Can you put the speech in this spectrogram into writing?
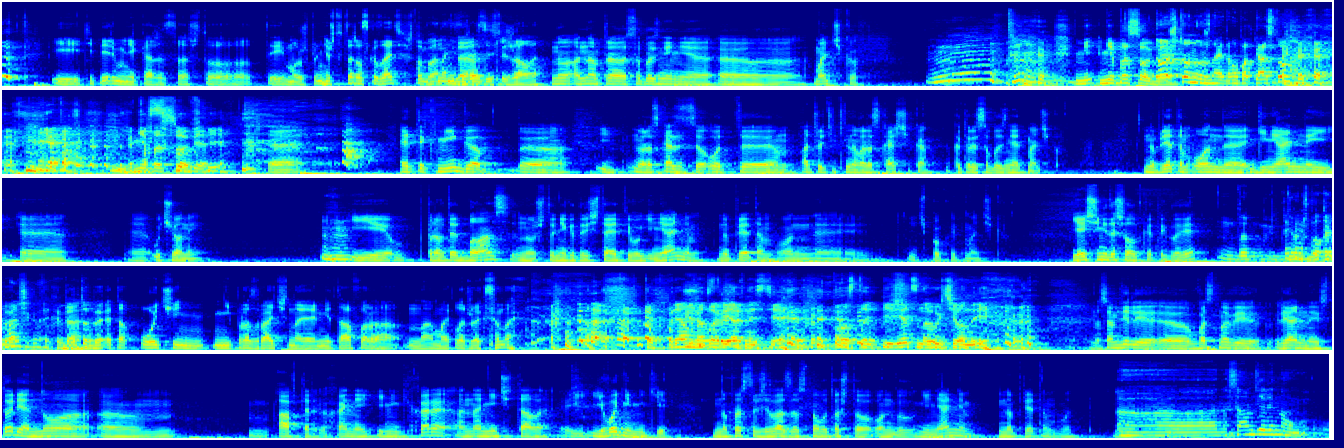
И теперь мне кажется, что ты можешь про нее что-то рассказать, чтобы она не Да. зря здесь лежала. Но она про соблазнение э, мальчиков. Не, не пособие. То, что нужно этому подкасту. не пособие. Э, Эта книга э, и, ну, рассказывается от э, отвратительного рассказчика, который соблазняет мальчиков. Но при этом он э, гениальный э, э, ученый. Мгм. И про вот этот баланс, ну, что некоторые считают его гениальным, но при этом он э, чпокает мальчиков. Я еще не дошел к этой главе. Да, Где он бы- мальчиков? Как Да. будто бы это очень непрозрачная метафора на Майкла Джексона. Прям на поверхности. Просто певец на ученый. На самом деле э, в основе реальная история, но эм, автор Ханя Инигихара, она не читала его дневники, но просто взяла за основу то, что он был гениальным, но при этом вот... ну, А, На самом деле, ну, э,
